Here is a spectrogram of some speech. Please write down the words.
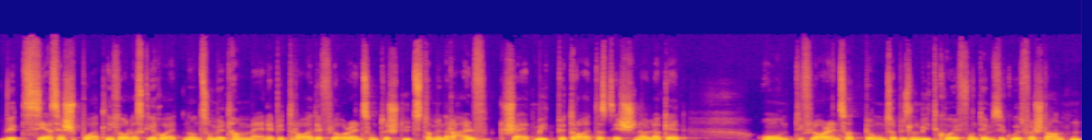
wird sehr, sehr sportlich alles gehalten und somit haben meine Betreuer die Florence unterstützt, haben den Ralf gescheit mitbetreut, dass das schneller geht. Und die Florence hat bei uns ein bisschen mitgeholfen und dem sie gut verstanden.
